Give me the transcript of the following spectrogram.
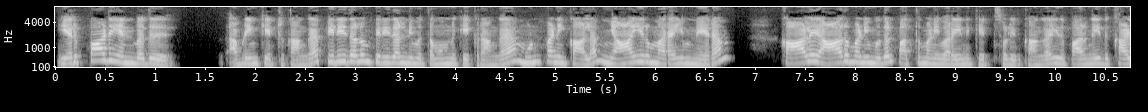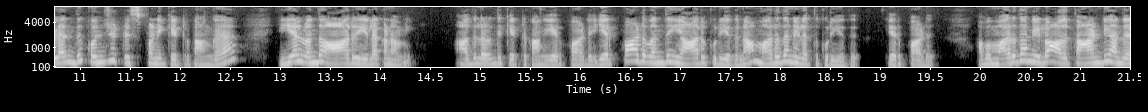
ஏற்பாடு என்பது அப்படின்னு கேட்டிருக்காங்க. பிரிதலும் பிரிதல் நிமித்தமும்னு கேக்குறாங்க. முன்பணி காலம் ஞாயிறு மறையும் நேரம் காலை ஆறு மணி முதல் பத்து மணி வரைன்னு கேட்டு சொல்லியிருக்காங்க. இது பாருங்க இது கலந்து கொஞ்சம் ட்விஸ்ட் பண்ணி கேட்டிருக்காங்க. இயல் வந்து ஆறு இலக்கணம். அதுல இருந்து கேட்டிருக்காங்க ஏற்பாடு. ஏற்பாடு வந்து யாருக்குரியதுன்னா மருத நிலத்துக்குரியது. ஏற்பாடு. அப்ப மருத நிலம் அதை தாண்டி அந்த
